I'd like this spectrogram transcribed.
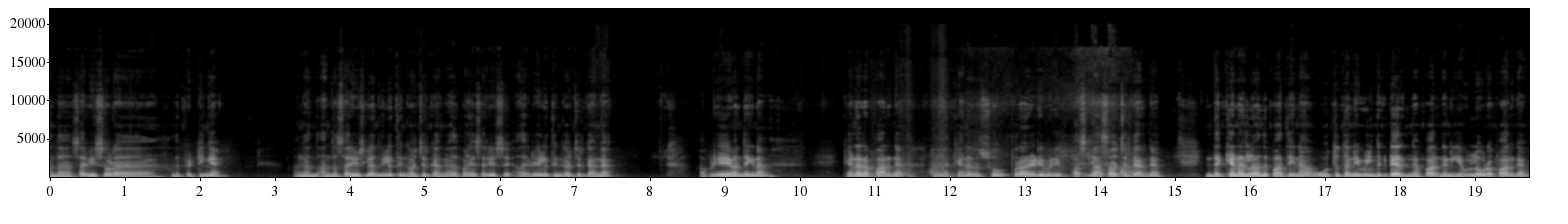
அந்த சர்வீஸோட அந்த பெட்டிங்க அங்கே அந்த அந்த சர்வீஸில் வந்து இழுத்து இங்கே வச்சுருக்காங்க. அது பழைய சர்வீஸு அதை விட இழுத்து இங்கே வச்சுருக்காங்க. அப்படியே வந்தீங்கன்னா கிணற பாருங்கள் நல்ல கிணறு சூப்பராக ரெடி பண்ணி ஃபஸ்ட் கிளாஸாக வச்சுருக்காருங்க. இந்த கிணறுல வந்து பார்த்தீங்கன்னா ஊற்று தண்ணி விழுந்துக்கிட்டே இருக்குங்க. பாருங்கள் நீங்கள் உள்ளே கூட பாருங்கள்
